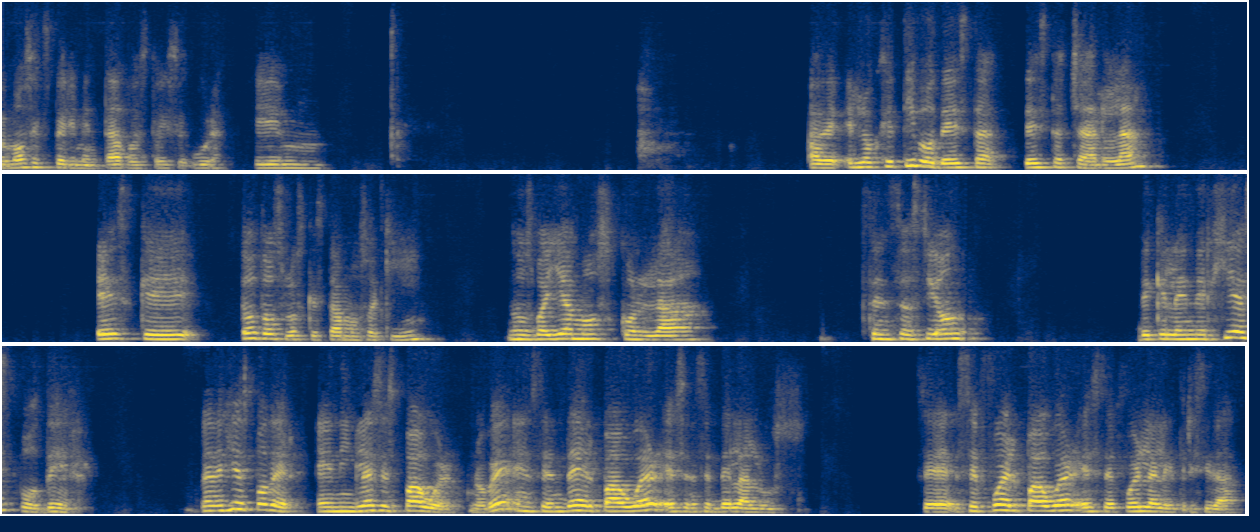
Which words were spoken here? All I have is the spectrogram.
hemos experimentado, estoy segura. Em, a ver, el objetivo de esta, de esta charla es que todos los que estamos aquí nos vayamos con la sensación de que la energía es poder. La energía es poder, en inglés es power, ¿no ve? Encender el power es encender la luz. Se, fue el power, se fue la electricidad.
